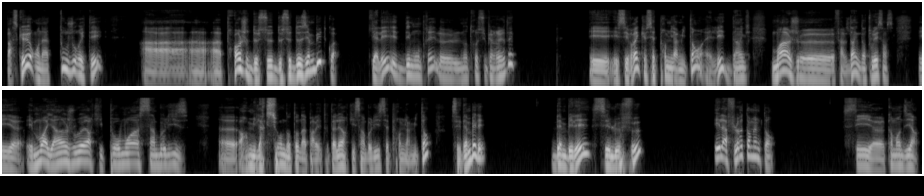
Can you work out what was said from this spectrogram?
Parce qu'on a toujours été proche de ce, de ce deuxième but, quoi, qui allait démontrer notre supériorité. Et, c'est vrai que cette première mi-temps, elle est dingue. Moi, je. Enfin, dingue dans tous les sens. Et, euh, moi, il y a un joueur qui, pour moi, symbolise, euh, hormis l'action dont on a parlé tout à l'heure, qui symbolise cette première mi-temps, c'est Dembélé. Dembélé, c'est le feu et la flotte en même temps. C'est, euh, comment dire,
